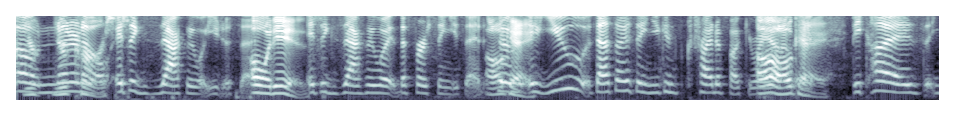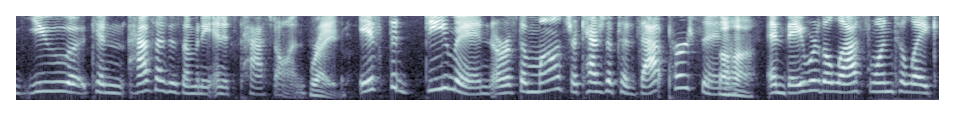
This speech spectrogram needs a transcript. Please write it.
Oh You're- no you're no cursed. no! It's exactly what you just said. Oh, it is. It's exactly what the first thing you said. Okay. So if you that's why I was saying you can try to fuck your way Oh, out of okay. because you can have sex with somebody and it's passed on. right. If the demon or if the monster catches up to that person Uh-huh. and they were the last one to like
